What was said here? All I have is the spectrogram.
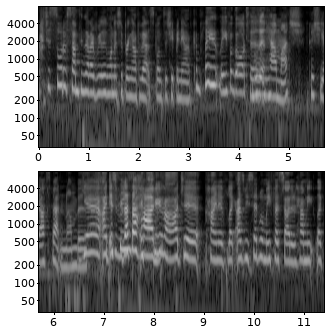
I just sort of something that I really wanted to bring up about sponsorship and now I've completely forgotten. Was it how much? Because she asked about numbers. Yeah, I just It's- think that's a hard- it's too hard to kind of like as we said when we first started. How many like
